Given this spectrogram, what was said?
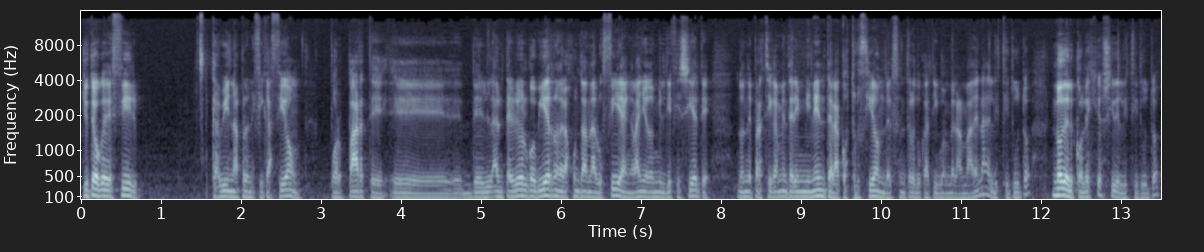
Yo tengo que decir que había una planificación por parte eh, del anterior gobierno de la Junta de Andalucía en el año 2017, donde prácticamente era inminente la construcción del centro educativo en Benalmádena, del instituto, no del colegio, sí del instituto,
